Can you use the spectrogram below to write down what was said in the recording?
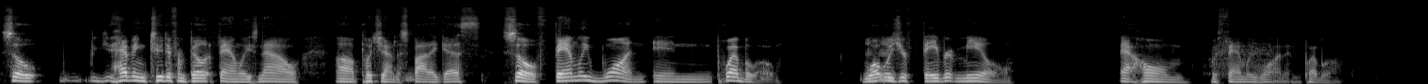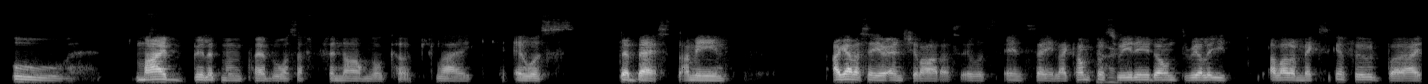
So, having two different billet families now uh, put you on the Mhm. spot, I guess. So, family one in Pueblo, what Mhm. was your favorite meal at home with family one in Pueblo? Ooh, my billet mom in Pueblo was a phenomenal cook. Like it was the best. I mean, I gotta say your enchiladas. It was insane. Like come from Okay. Sweden, you don't really eat a lot of Mexican food, but I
